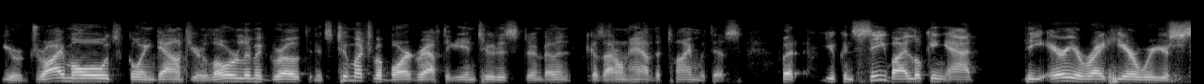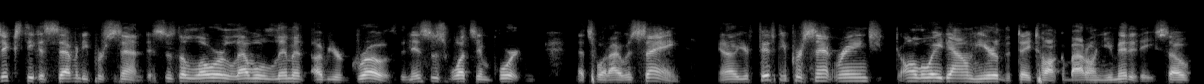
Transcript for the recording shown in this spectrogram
your dry molds going down to your lower limit growth, and it's too much of a bar graph to get into this because I don't have the time with this. But you can see by looking at the area right here where you're 60 to 70%. This is the lower level limit of your growth. And this is what's important. That's what I was saying. You know, your 50% range all the way down here that they talk about on humidity. So,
